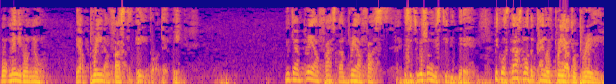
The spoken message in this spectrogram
But many don't know. They are praying and fasting. Hey, God, help me. You can pray and fast and pray and fast. The situation will still be there. Because that's not the kind of prayer to pray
